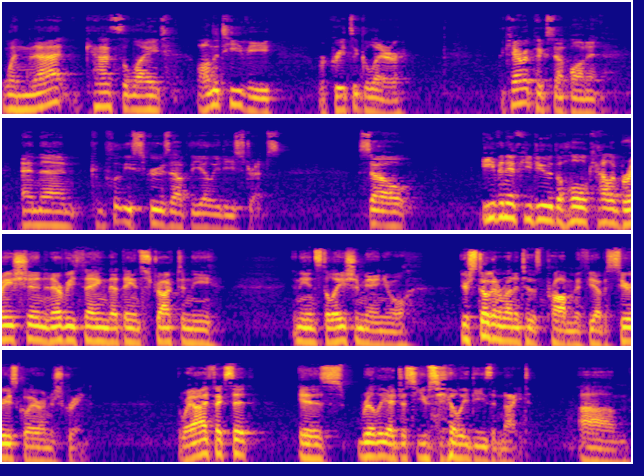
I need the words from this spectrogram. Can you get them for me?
when that casts a light on the TV or creates a glare, the camera picks up on it and then completely screws up the LED strips. So even if you do the whole calibration and everything that they instruct in the, in the installation manual, you're still gonna run into this problem if you have a serious glare on your screen. The way I fix it is really I just use the LEDs at night. Um,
